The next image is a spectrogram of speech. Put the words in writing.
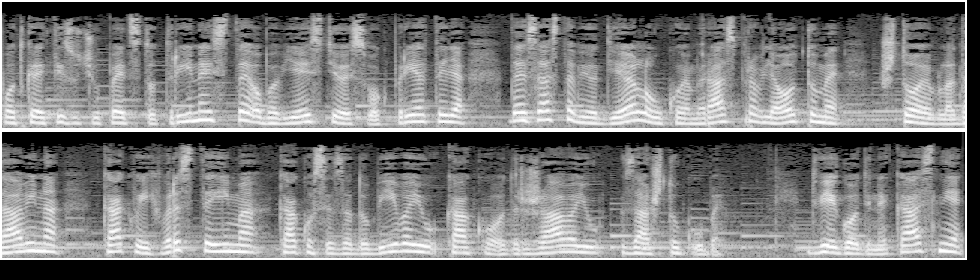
Pod kraj 1513. obavijestio je svog prijatelja da je sastavio dijelo u kojem raspravlja o tome što je vladavina, kakve ih vrste ima, kako se zadobivaju, kako održavaju, zašto gube. Dvije godine kasnije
